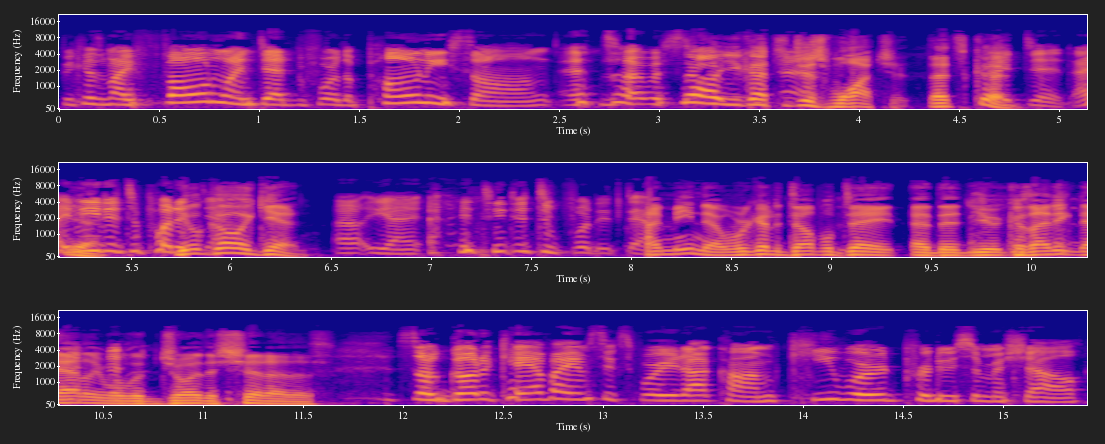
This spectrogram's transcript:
because my phone went dead before the pony song, and so I was. No, you got to just watch it. That's good. I did. I needed to put it You'll down. go again. Uh, yeah, I needed to put it down. I mean that. We're going to double date, and then you, because I think Natalie will enjoy the shit out of this. So go to KFIAM640.com, keyword producer Michelle,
